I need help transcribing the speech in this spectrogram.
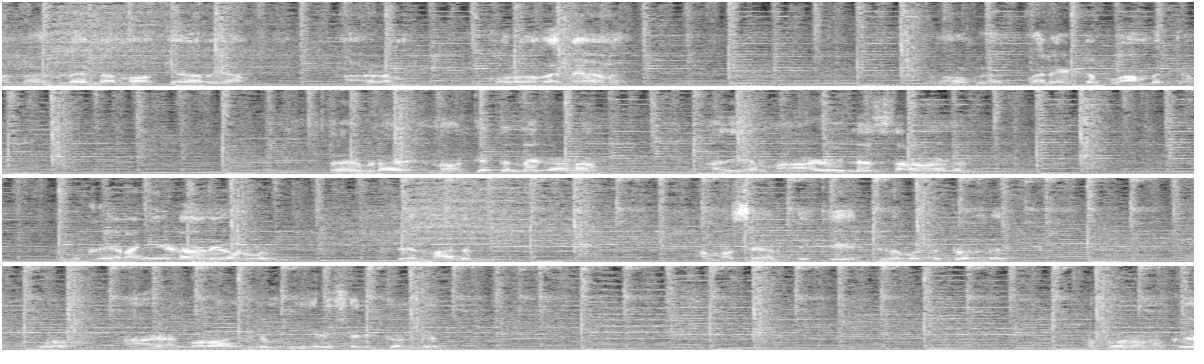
അല്ല ഇവിടെ എല്ലാം നോക്കിയാൽ അറിയാം. ആഴം കുറവ് തന്നെയാണ്. നമുക്ക് വലയിട്ട് പോകാൻ പറ്റും. ഇവിടെ നോക്കിയാൽ തന്നെ കാണാം. അധികം ആഴമില്ലാത്ത സ്ഥലമാണ്. നമുക്ക് ഇറങ്ങി ഇടാനേ ഉള്ളൂ. പക്ഷെ എന്നാലും നമ്മൾ സേഫ്റ്റിക്ക് ട്യൂബ് ഇട്ടിട്ടുണ്ട് അപ്പോൾ ആഴം കുറവെങ്കിലും മീൻ ശരിക്കുണ്ട്. അപ്പോൾ നമുക്ക്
